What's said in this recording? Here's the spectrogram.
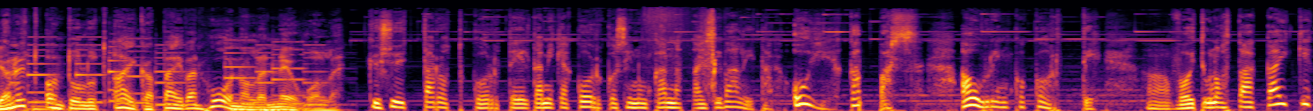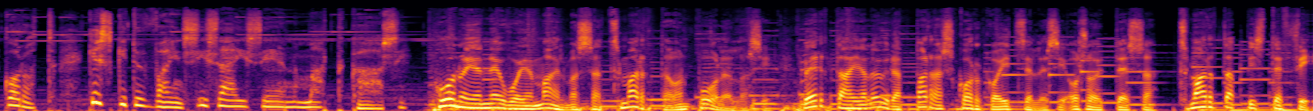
Ja nyt on tullut aika päivän huonolle neuvolle. Kysy tarotkorteilta, mikä korko sinun kannattaisi valita. Oi, kappas, aurinkokortti. Voit unohtaa kaikki korot. Keskity vain sisäiseen matkaasi. Huonojen neuvojen maailmassa Smarta on puolellasi. Vertaa ja löydä paras korko itsellesi osoitteessa smarta.fi.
